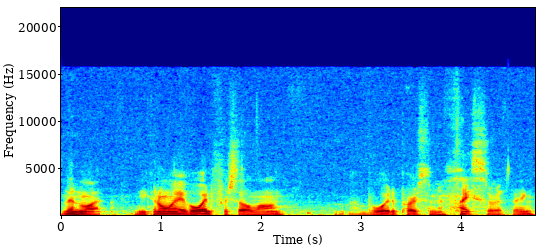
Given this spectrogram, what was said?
then what? You can only avoid for so long. Avoid a person and place sort of thing.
